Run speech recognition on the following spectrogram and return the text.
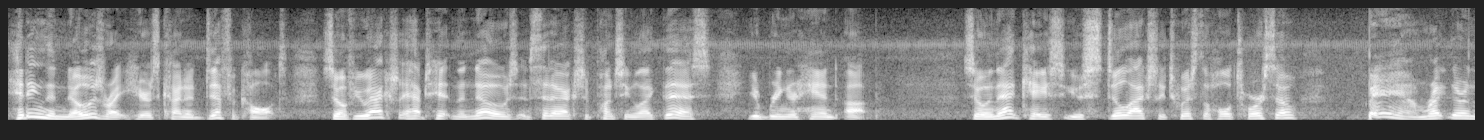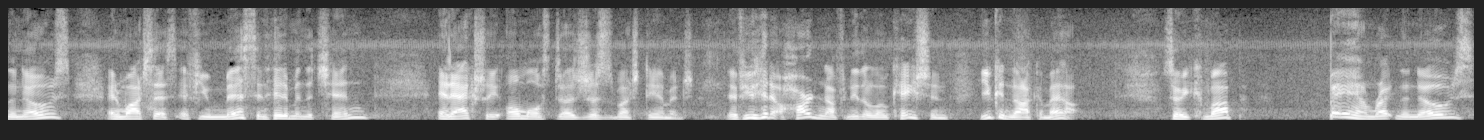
hitting the nose right here is kind of difficult. So if you actually have to hit in the nose, instead of actually punching like this, you bring your hand up. So in that case, you still actually twist the whole torso, bam, right there in the nose. And watch this, if you miss and hit him in the chin, it actually almost does just as much damage. If you hit it hard enough in either location, you can knock them out. So you come up, bam, right in the nose,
